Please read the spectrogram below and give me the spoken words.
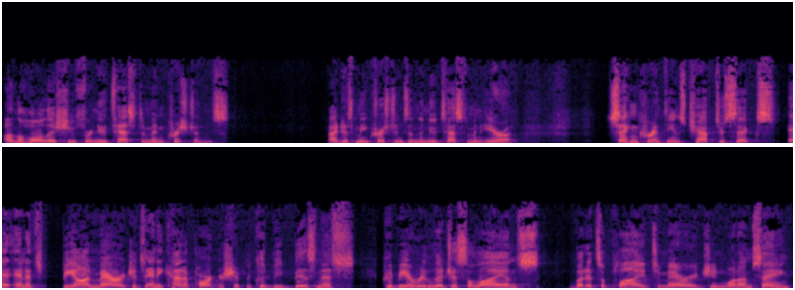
on the whole issue for New Testament Christians. I just mean Christians in the New Testament era. 2 Corinthians chapter 6, and it's beyond marriage, it's any kind of partnership. It could be business, could be a religious alliance, but it's applied to marriage in what I'm saying.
